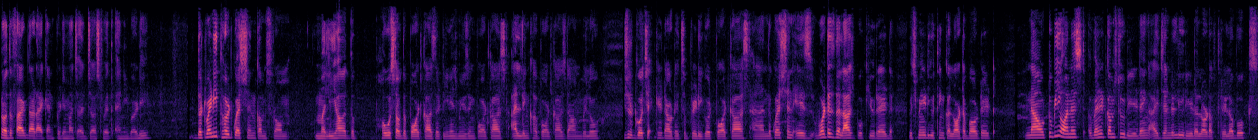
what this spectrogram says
know the fact that I can pretty much adjust with anybody. The 23rd question comes from Maleeha, the host of the podcast, the Teenage Musings podcast. I'll link her podcast down below. You should go check it out. It's a pretty good podcast. And the question is What is the last book you read which made you think a lot about it? Now, to be honest, when it comes to reading, I generally read a lot of thriller books.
